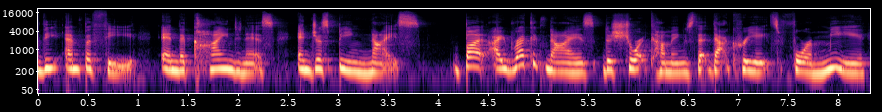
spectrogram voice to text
the empathy and the kindness and just being nice. But I recognize the shortcomings that that creates for me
